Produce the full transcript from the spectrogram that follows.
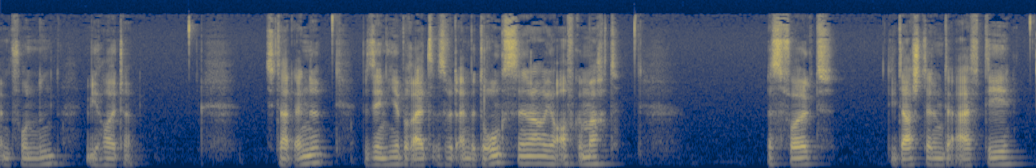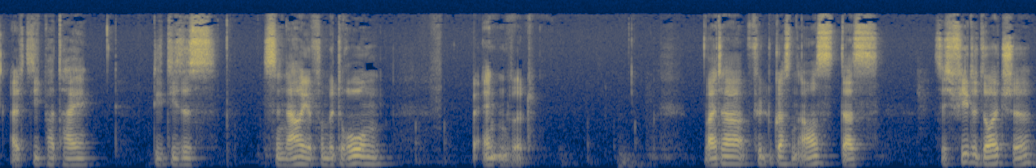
empfunden wie heute. Zitat Ende. Wir sehen hier bereits, es wird ein Bedrohungsszenario aufgemacht. Es folgt die Darstellung der AfD als die Partei, die dieses Szenario von Bedrohung beenden wird. Weiter führt Lukassen aus, dass sich viele Deutsche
